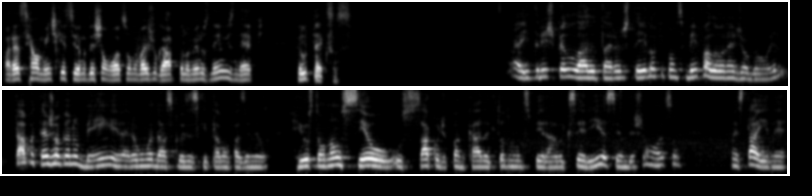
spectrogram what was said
parece realmente que esse ano o Deshaun Watson não vai jogar pelo menos nem um snap pelo Texans. É, e triste pelo lado do Tyrod Taylor, que como você bem falou, né, Diogão? Ele tava até jogando bem, era uma das coisas que estavam fazendo Houston não ser o, o, saco de pancada que todo mundo esperava que seria, sendo Deshaun Watson, mas tá aí, né?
